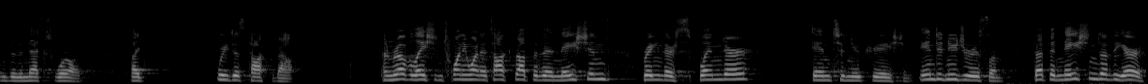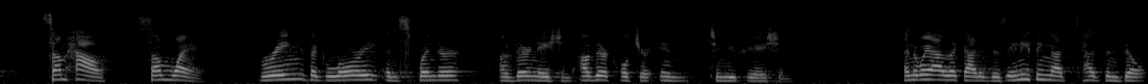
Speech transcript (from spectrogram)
into the next world, like we just talked about. In Revelation 21, it talks about that the nations bring their splendor into new creation, into New Jerusalem, that the nations of the earth somehow, some way, bring the glory and splendor of their nation, of their culture into new creation. And the way I look at it is anything that has been built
